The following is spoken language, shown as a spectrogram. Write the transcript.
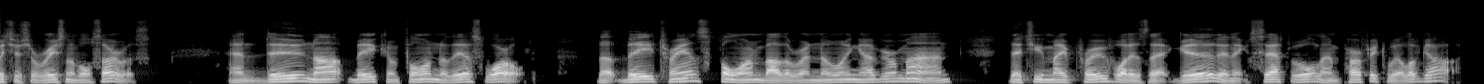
which is a reasonable service. And do not be conformed to this world, but be transformed by the renewing of your mind, that you may prove what is that good and acceptable and perfect will of God.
